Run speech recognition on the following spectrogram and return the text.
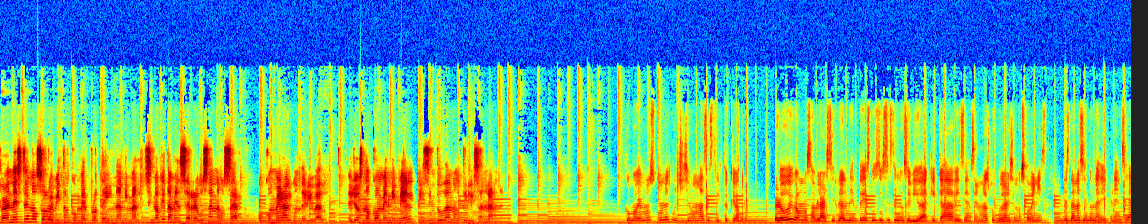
pero en este no solo evitan comer proteína animal, sino que también se rehusan a usar o comer algún derivado. Ellos no comen ni miel y sin duda no utilizan lana. Como vemos, uno es muchísimo más estricto que otro pero hoy vamos a hablar si realmente estos dos estilos de vida que cada vez se hacen más populares en los jóvenes están haciendo una diferencia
